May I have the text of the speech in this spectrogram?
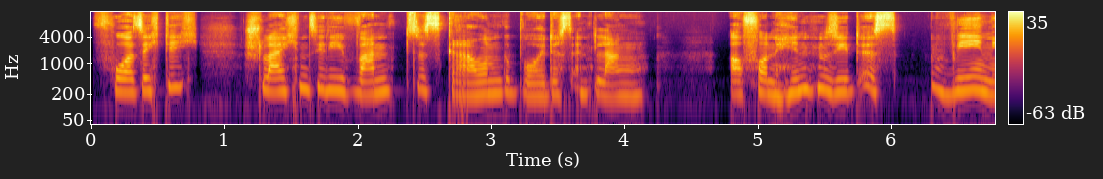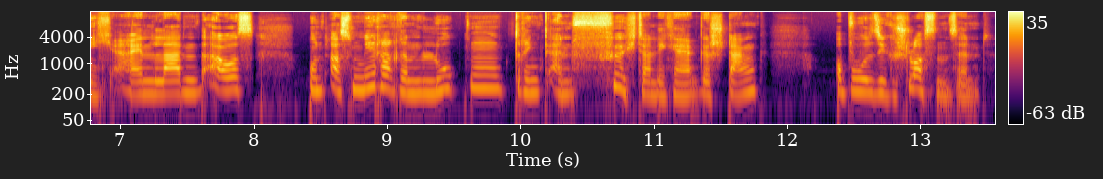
Vorsichtig schleichen sie die Wand des grauen Gebäudes entlang. Auch von hinten sieht es wenig einladend aus und aus mehreren Luken dringt ein fürchterlicher Gestank, obwohl sie geschlossen sind.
